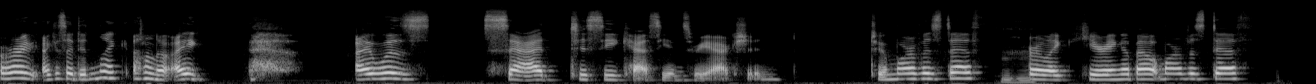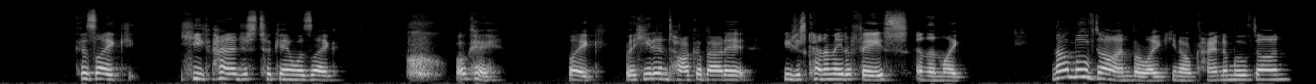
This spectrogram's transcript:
or I, I guess I didn't like. I don't know. I, I was sad to see Cassian's reaction to Maarva's death mm-hmm. or like hearing about Maarva's death. Cause like he kind of just took in was like, okay, like, but he didn't talk about it. He just kind of made a face and then like, not moved on, but like you know, kind of moved on.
